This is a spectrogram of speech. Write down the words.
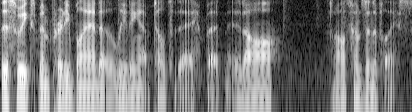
This week's been pretty bland uh, leading up till today, but it all it all comes into place.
